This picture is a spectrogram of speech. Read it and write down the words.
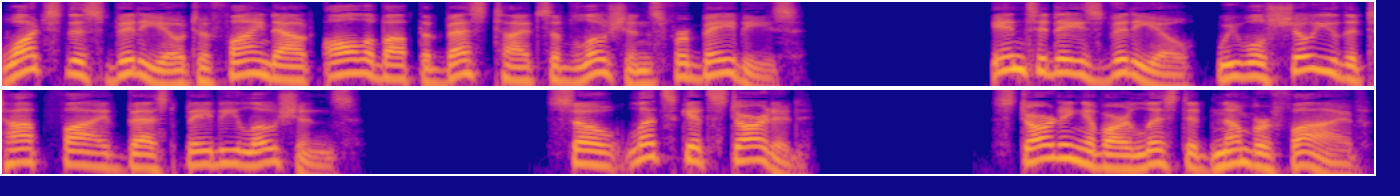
Watch this video to find out all about the best types of lotions for babies. In today's video, we will show you the top 5 best baby lotions. So, let's get started. Starting of our list at number 5,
